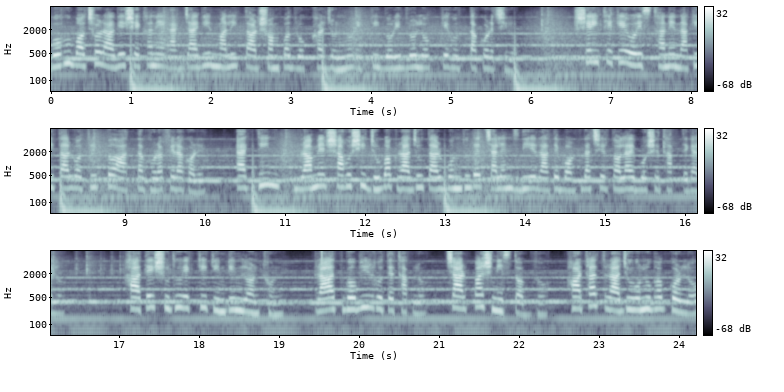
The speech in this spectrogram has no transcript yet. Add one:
বহু বছর আগে সেখানে এক জায়গির মালিক তার সম্পদ রক্ষার জন্য একটি দরিদ্র লোককে হত্যা করেছিল। সেই থেকে ওই স্থানে নাকি তার অতৃপ্ত আত্মা ঘোরাফেরা করে। একদিন, গ্রামের সাহসী যুবক রাজু তার বন্ধুদের চ্যালেঞ্জ দিয়ে রাতে বটগাছের তলায় বসে থাকতে গেল। হাতে শুধু একটি টিমটিম লণ্ঠন। রাত গভীর হতে থাকল, চারপাশ নিস্তব্ধ। হঠাৎ রাজু অনুভব করল,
